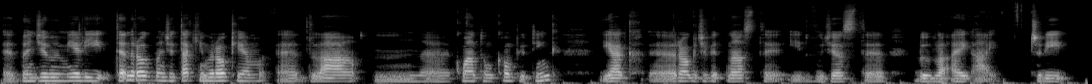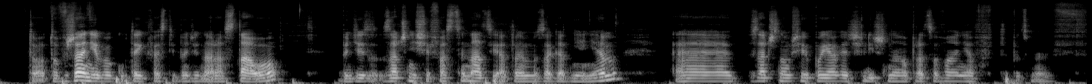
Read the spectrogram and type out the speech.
e, będziemy mieli, ten rok będzie takim rokiem e, dla mm, e, quantum computing, jak rok 19 i 20 był dla AI. Czyli to, to wrzenie wokół tej kwestii będzie narastało, będzie, zacznie się fascynacja tym zagadnieniem, e, zaczną się pojawiać liczne opracowania w, powiedzmy, w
